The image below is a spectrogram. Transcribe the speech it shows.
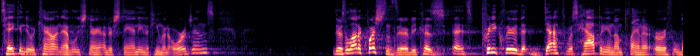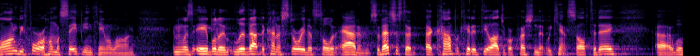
take into account an evolutionary understanding of human origins, there's a lot of questions there because it's pretty clear that death was happening on planet Earth long before Homo sapien came along and was able to live out the kind of story that's told with Adam. So that's just a, a complicated theological question that we can't solve today. Uh, we'll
